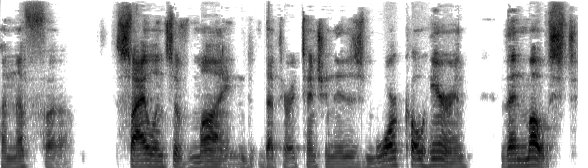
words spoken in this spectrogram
enough uh, silence of mind that their attention is more coherent than most.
